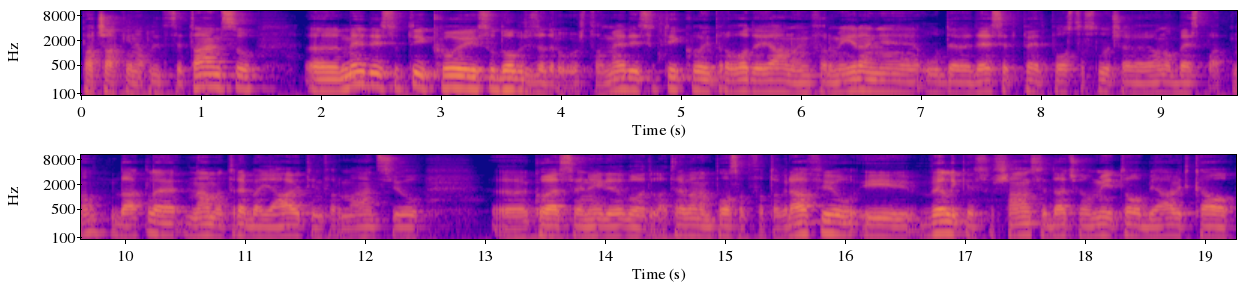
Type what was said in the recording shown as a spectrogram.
pa čak i na Plitice Timesu. E, mediji su ti koji su dobri za društvo. Mediji su ti koji provode javno informiranje, u 95% slučajeva je ono besplatno. Dakle, nama treba javiti informaciju e, koja se negdje dogodila. Treba nam poslati fotografiju i velike su šanse da ćemo mi to objaviti kao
